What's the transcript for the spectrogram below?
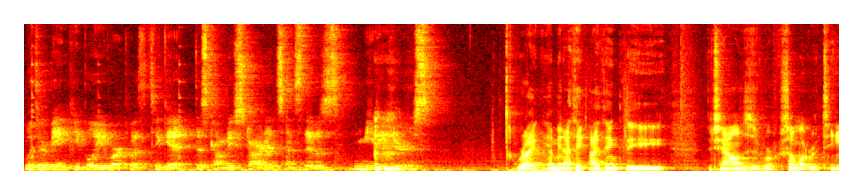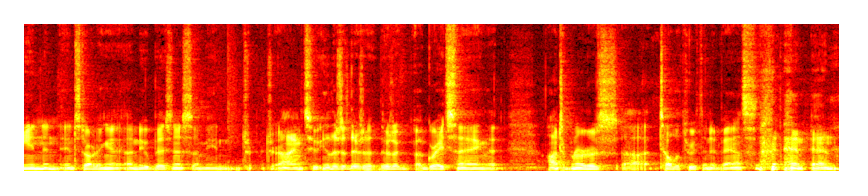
with there being people you worked with to get this company started since it was meat years? Right. I mean, I think I think the the challenges were somewhat routine in, in starting a, a new business. I mean, tr- trying to you know, there's a, there's a there's a, a great saying that entrepreneurs uh, tell the truth in advance, and and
